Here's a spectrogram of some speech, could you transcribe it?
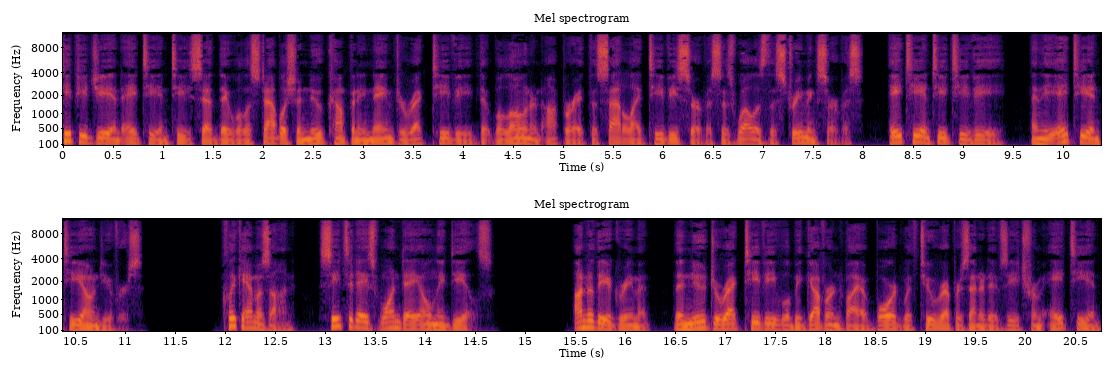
TPG and AT&T said they will establish a new company named DirecTV that will own and operate the satellite TV service as well as the streaming service, AT&T TV, and the AT&T owned Uverse. Click Amazon, see today's one-day only deals. Under the agreement, the new DirecTV will be governed by a board with two representatives each from AT&T and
